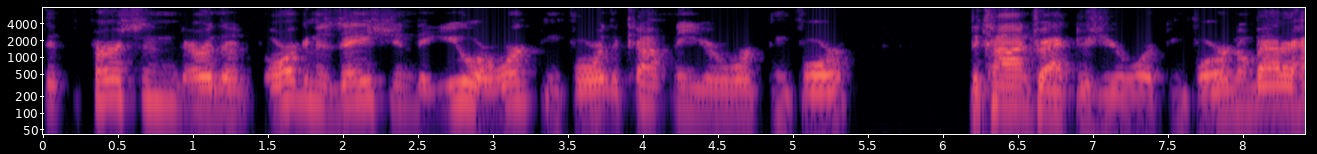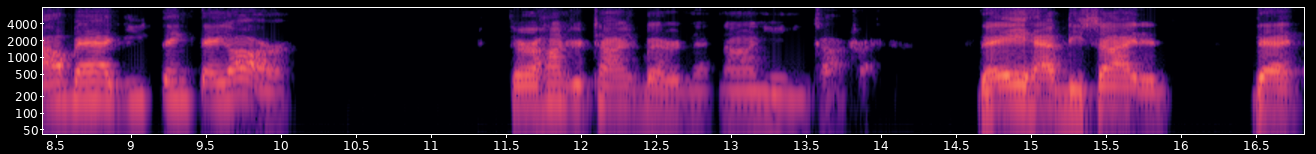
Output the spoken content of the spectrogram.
that the person or the organization that you are working for, the company you're working for, the contractors you're working for, no matter how bad you think they are, they're a hundred times better than that non-union contractor. They have decided that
